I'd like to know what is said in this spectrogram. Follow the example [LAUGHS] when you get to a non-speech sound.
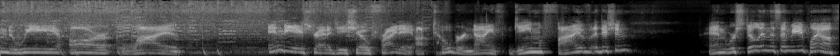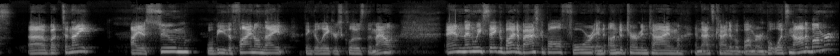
And we are live. NBA Strategy Show Friday, October 9th, Game 5 edition. And we're still in this NBA playoffs. Uh, but tonight, I assume, will be the final night. I think the Lakers close them out. And then we say goodbye to basketball for an undetermined time. And that's kind of a bummer. But what's not a bummer?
